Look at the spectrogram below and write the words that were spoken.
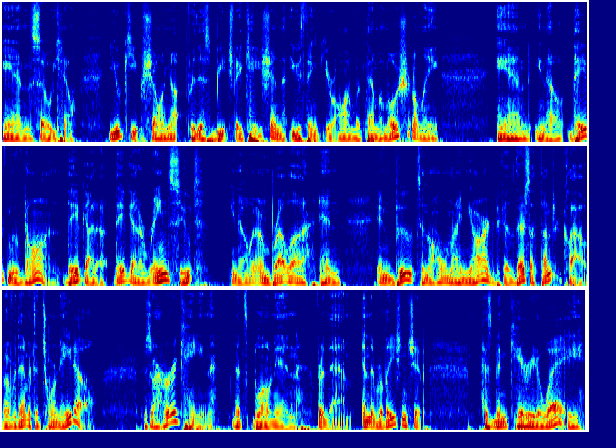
And so you know you keep showing up for this beach vacation that you think you're on with them emotionally and you know they've moved on. They've got a they've got a rain suit you know an umbrella and and boots and the whole nine yards because there's a thundercloud over them. It's a tornado. There's a hurricane that's blown in for them and the relationship has been carried away.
